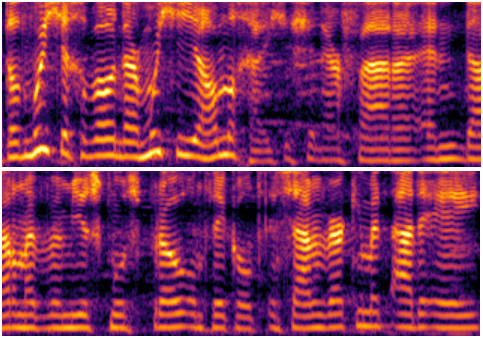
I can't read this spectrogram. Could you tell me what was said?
dat moet je gewoon, daar moet je je handigheidjes in ervaren. En daarom hebben we Music Moves Pro ontwikkeld in samenwerking met ADE.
